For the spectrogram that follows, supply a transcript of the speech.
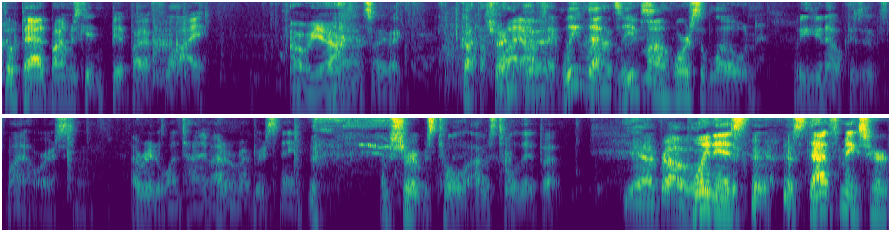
felt bad. Mine was getting bit by a fly. oh yeah. Yeah, so I like got the fly. I was like, leave Oh, that, leave nice. my horse alone. Well, you know, because it's my horse. I read it one time. I don't remember its name. I'm sure it was told. I was told it, but Yeah, probably. Point is- that makes her,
